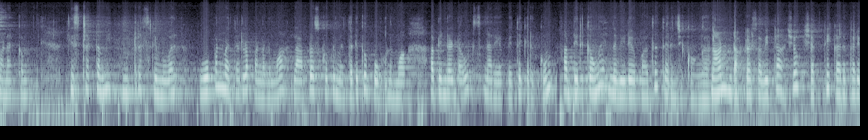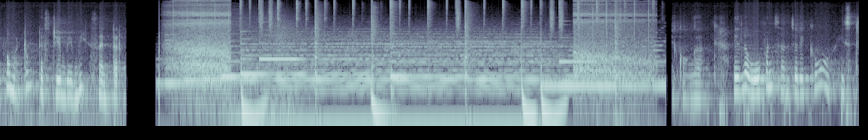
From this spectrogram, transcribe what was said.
வணக்கம். ஹிஸ்டக்டமி யூட்ரஸ் ரிமூவல் ஓப்பன் மெத்தடில் பண்ணணுமா? லாப்ரோஸ்கோபி மெத்தடுக்கு போகணுமா? அப்படின்ற டவுட்ஸ் நிறைய பேத்துக்கு இருக்கும். அப்படி இருக்கவங்க இந்த வீடியோ பார்த்து தெரிஞ்சுக்கோங்க. நான் டாக்டர் சவிதா அசோக் சக்தி கருத்தரிப்பு மற்றும் டெஸ்டி பேபி சென்டர் இதில் ஓப்பன் சர்ஜரிக்கும் ஹிஸ்ட்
